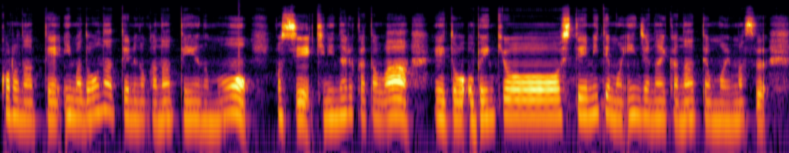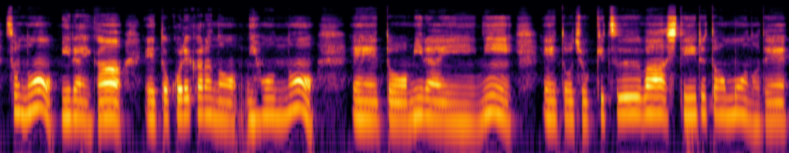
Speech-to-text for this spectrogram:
コロナって今どうなってるのかなっていうのももし気になる方は、えーと、お勉強してみてもいいんじゃないかなって思います。その未来が、えーと、これからの日本の、えーと、未来に、えー、と直結はしていると思うので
